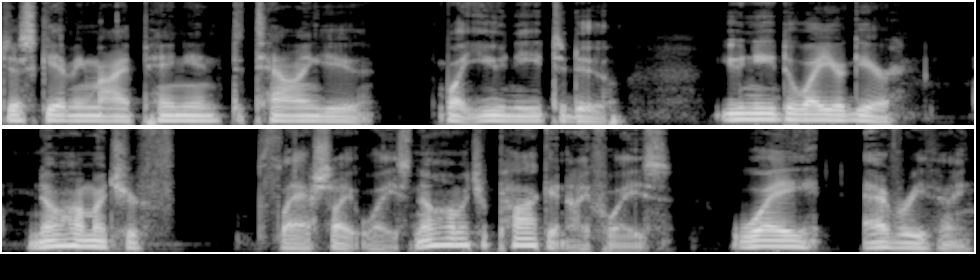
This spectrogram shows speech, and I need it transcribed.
just giving my opinion to telling you what you need to do. You need to weigh your gear. Know how much your f- flashlight weighs. Know how much your pocket knife weighs. Weigh everything.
